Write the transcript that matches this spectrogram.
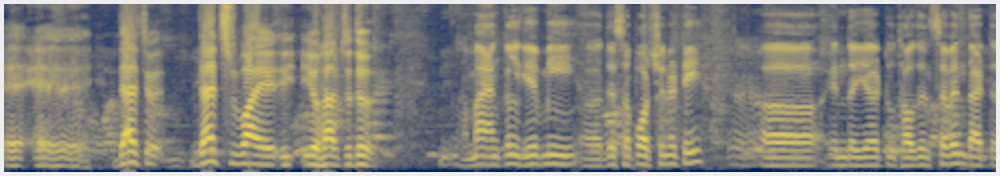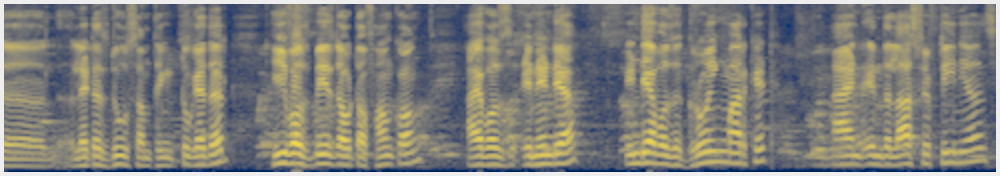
uh, uh, that that's why you have to do. My uncle gave me this opportunity in the year 2007 that let us do something together. He was based out of Hong Kong. I was in India. India was a growing market, and in the last 15 years,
